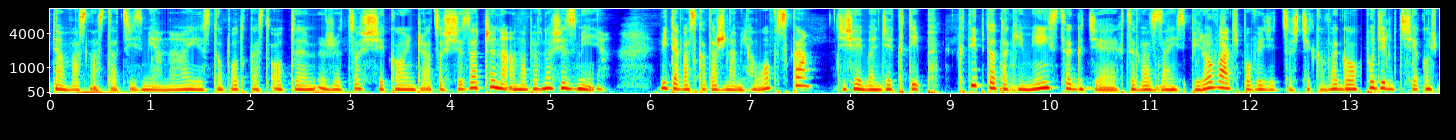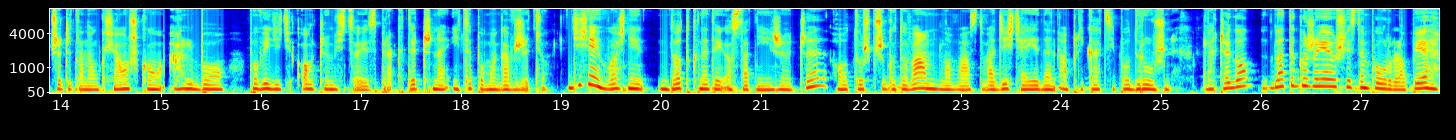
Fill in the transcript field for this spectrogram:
Witam Was na stacji Zmiana. Jest to podcast o tym, że coś się kończy, a coś się zaczyna, a na pewno się zmienia. Witam Was Katarzyna Michałowska. Dzisiaj będzie KTIP. KTIP to takie miejsce, gdzie chcę Was zainspirować, powiedzieć coś ciekawego, podzielić się jakąś przeczytaną książką albo powiedzieć o czymś, co jest praktyczne i co pomaga w życiu. Dzisiaj właśnie dotknę tej ostatniej rzeczy. Otóż przygotowałam dla Was 21 aplikacji podróżnych. Dlaczego? Dlatego, że ja już jestem po urlopie.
